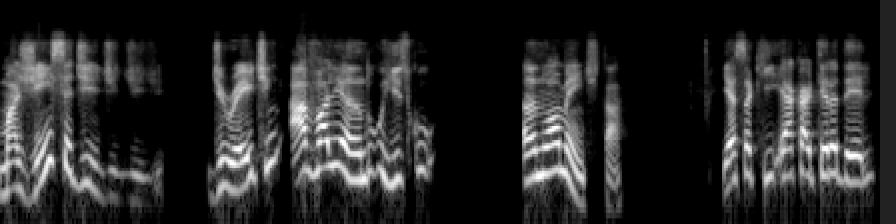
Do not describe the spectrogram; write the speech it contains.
uma agência de, de, de, de rating avaliando o risco anualmente, tá? E essa aqui é a carteira dele.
